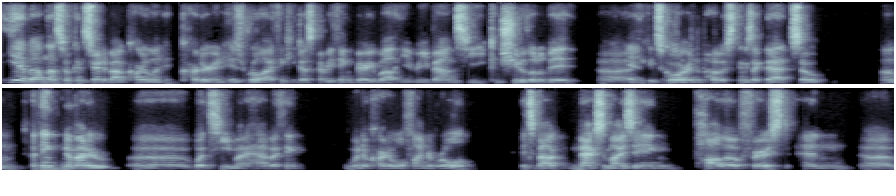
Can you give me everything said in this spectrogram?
Yeah, but I'm not so concerned about Carter and Carter and his role. I think he does everything very well. He rebounds. He can shoot a little bit. Uh, Yeah. he can score in the post, things like that. So, um, I think no matter uh, what team I have, I think Wendell Carter will find a role. It's about maximizing Paolo first and uh,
